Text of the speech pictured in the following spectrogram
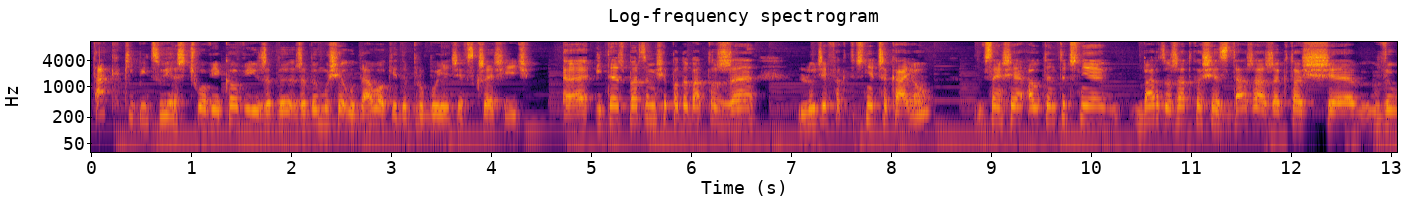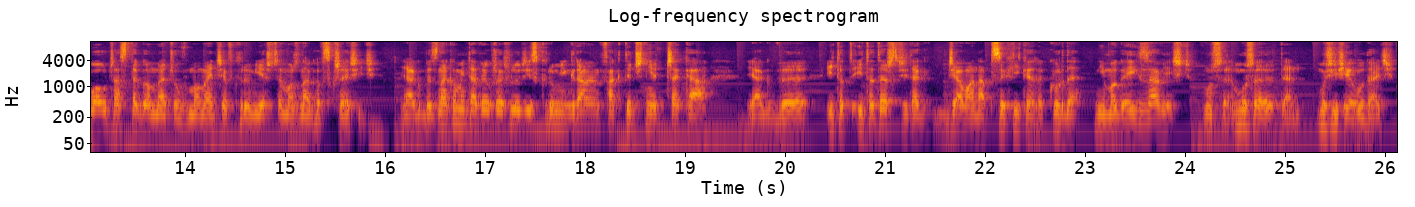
tak kibicujesz człowiekowi, żeby, żeby mu się udało, kiedy próbuje cię wskrzesić. E, I też bardzo mi się podoba to, że ludzie faktycznie czekają, W sensie autentycznie bardzo rzadko się zdarza, że ktoś się wyłącza z tego meczu w momencie, w którym jeszcze można go wskrzesić. Jakby znakomita większość ludzi, z którymi grałem, faktycznie czeka jakby i to, i to też ci tak działa na psychikę, że kurde, nie mogę ich zawieść. Muszę, muszę ten, musi się udać.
